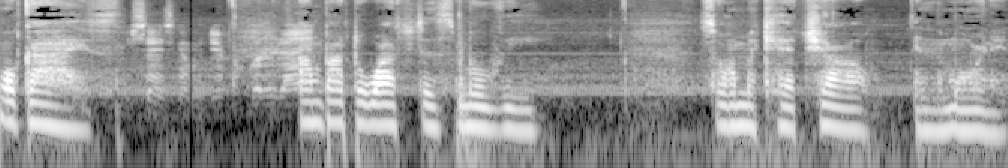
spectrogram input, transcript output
Well, guys, I'm about to watch this movie. So I'm going to catch y'all in the morning.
